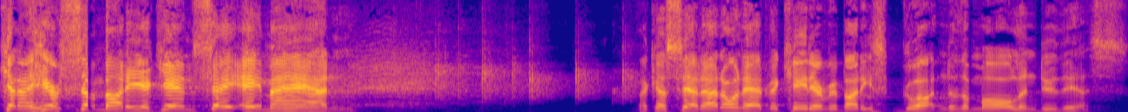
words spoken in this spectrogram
Can I hear somebody again say amen? Like I said, I don't advocate everybody go out into the mall and do this.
